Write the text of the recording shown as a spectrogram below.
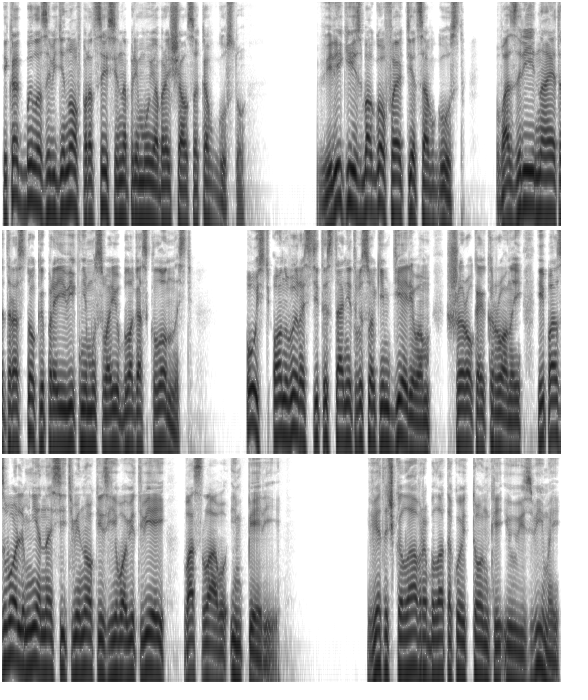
и, как было заведено в процессе, напрямую обращался к Августу. «Великий из богов и отец Август, Возри на этот росток и прояви к нему свою благосклонность. Пусть он вырастет и станет высоким деревом с широкой кроной, и позволь мне носить венок из его ветвей во славу империи». Веточка лавра была такой тонкой и уязвимой,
